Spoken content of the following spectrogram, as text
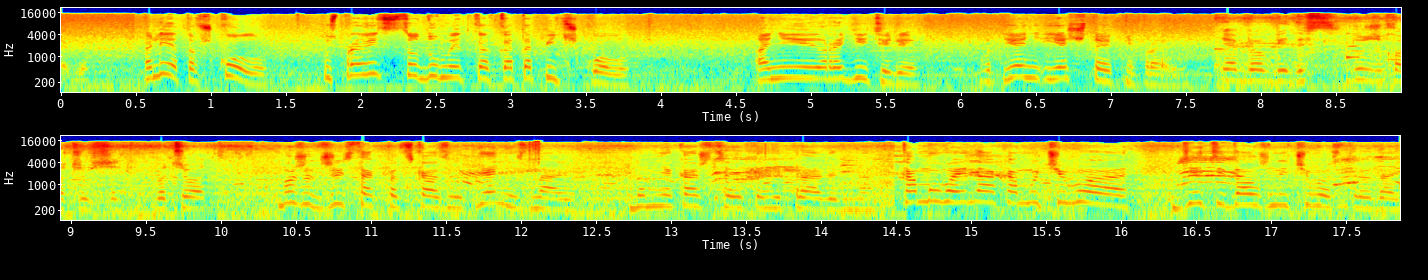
вибір. Лето в школу. Пусть правительство думает, как отопить школу, а не родители. Вот я, не- я считаю это неправильно. Я би обідався. Дуже хочу вчити, працювати. Может, жизнь так подсказывает, я не знаю. Но мне кажется, это неправильно. Кому война, кому чего, а дети должны чего страдать?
